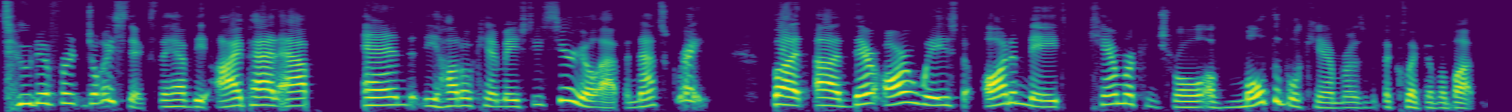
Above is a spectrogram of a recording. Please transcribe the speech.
two different joysticks. They have the iPad app and the HuddleCam HD serial app, and that's great. But uh, there are ways to automate camera control of multiple cameras with the click of a button.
